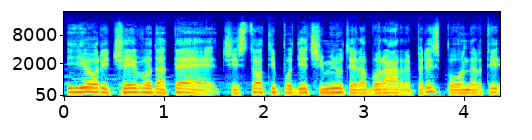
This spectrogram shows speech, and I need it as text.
io ricevo da te ci sto tipo 10 minuti a elaborare per risponderti,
